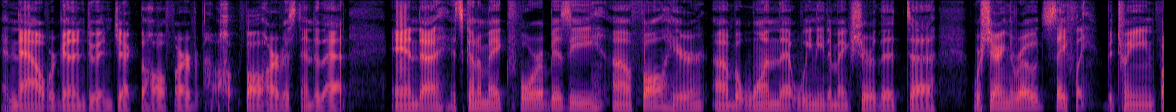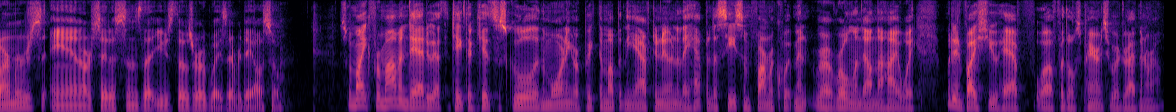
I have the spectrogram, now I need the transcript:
and now we're going to inject the fall, far, fall harvest into that. And uh, it's going to make for a busy uh, fall here, uh, but one that we need to make sure that we're sharing the roads safely between farmers and our citizens that use those roadways every day, also. So, Mike, for mom and dad who have to take their kids to school in the morning or pick them up in the afternoon, and they happen to see some farm equipment uh, rolling down the highway, what advice do you have uh, for those parents who are driving around?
